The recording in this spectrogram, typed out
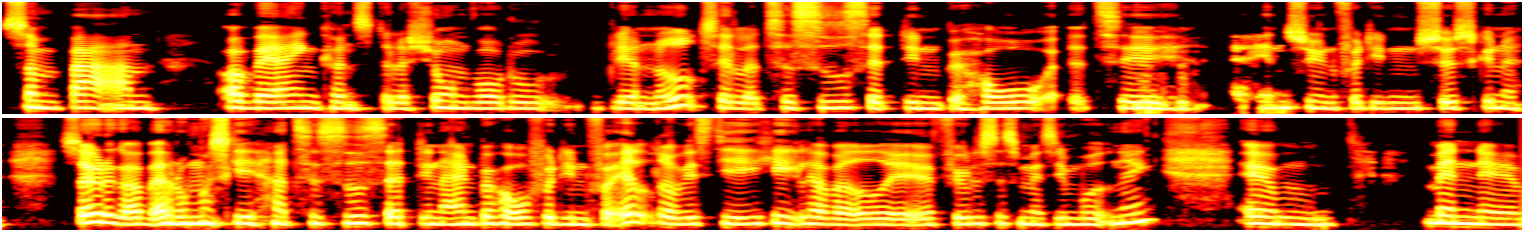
som barn, at være i en konstellation, hvor du bliver nødt til at tilsidesætte dine behov øh, til mm. hensyn for dine søskende, så kan det godt være, at du måske har tilsidesat dine egne behov for dine forældre, hvis de ikke helt har været øh, følelsesmæssigt modne. Ikke? Øhm, mm. Men, øh,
